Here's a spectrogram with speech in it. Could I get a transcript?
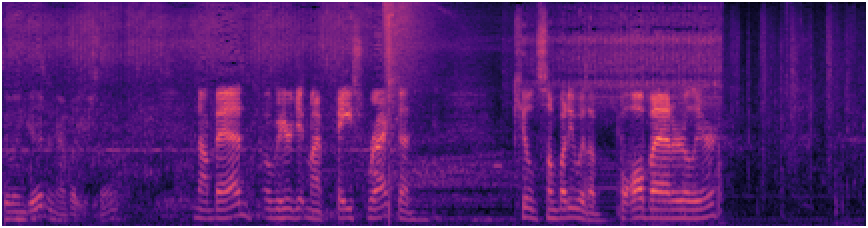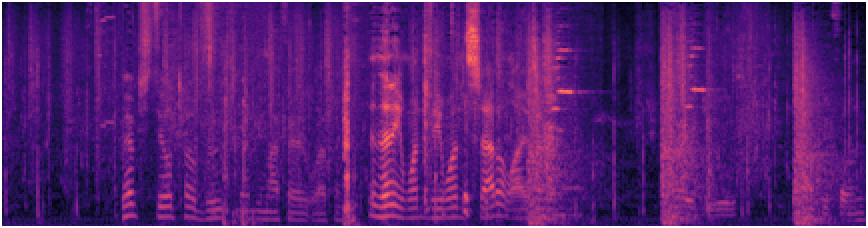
Doing good, and how about yourself? Not bad. Over here getting my face wrecked. I killed somebody with a ball bat earlier. If I have steel toe boots, that'd be my favorite weapon. And then he 1v1 satellizer. Oh jeez. That'd be fun.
